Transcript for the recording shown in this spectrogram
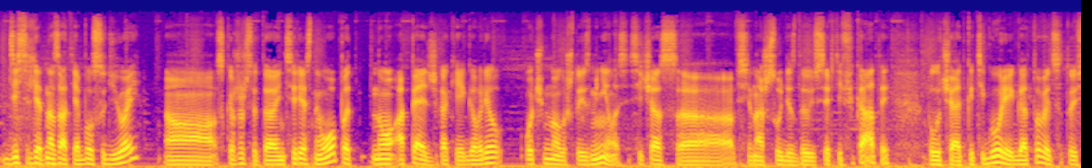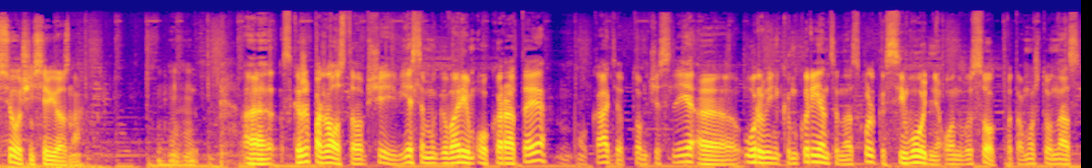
10 лет назад я был судьей, а, скажу, что это интересный опыт, но, опять же, как я и говорил, очень много что изменилось. Сейчас а, все наши судьи сдают сертификаты, получают категории, готовятся, то есть все очень серьезно. А, скажи, пожалуйста, вообще, если мы говорим о карате, о Кате в том числе, э, уровень конкуренции, насколько сегодня он высок? Потому что у нас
